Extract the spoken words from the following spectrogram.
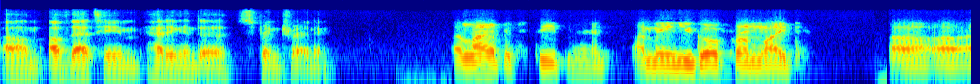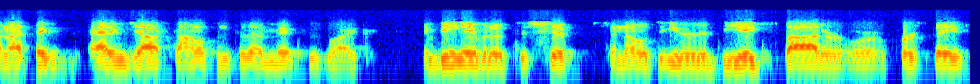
um, of that team heading into spring training? That lineup is steep, man. I mean, you go from like uh, uh, and I think adding Josh Donaldson to that mix is like, and being able to, to shift Sano to either the DH spot or, or first base,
